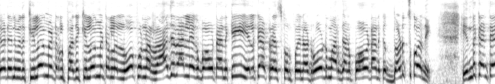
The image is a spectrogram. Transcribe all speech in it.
ఏడెనిమిది కిలోమీటర్లు పది కిలోమీటర్ల లోపు ఉన్న రాజధాని లేకపోవటానికి హెలికాప్టర్ వేసుకొని పోయినాడు రోడ్డు మార్గాన్ని పోవడానికి దడుచుకొని. ఎందుకంటే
